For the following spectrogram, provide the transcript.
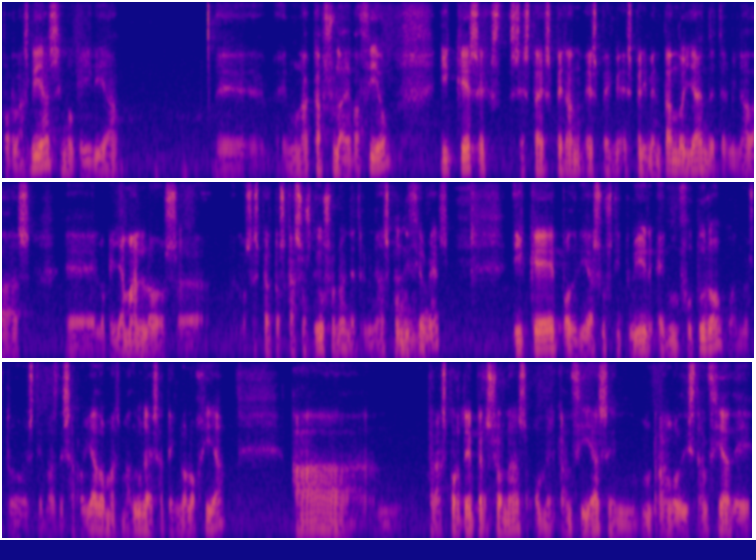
por las vías, sino que iría eh, en una cápsula de vacío y que se, está experimentando ya en determinadas, eh, lo que llaman los, los expertos casos de uso, ¿no? en determinadas condiciones y que podría sustituir en un futuro, cuando esto esté más desarrollado, más madura esa tecnología, a transporte de personas o mercancías en un rango de distancia de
